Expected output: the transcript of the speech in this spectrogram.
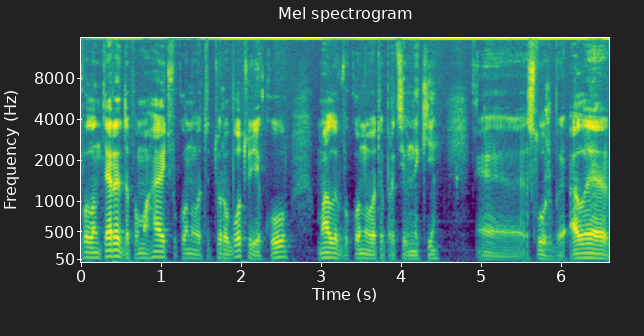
волонтери допомагають виконувати ту роботу, яку мали б виконувати працівники е, служби. Але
